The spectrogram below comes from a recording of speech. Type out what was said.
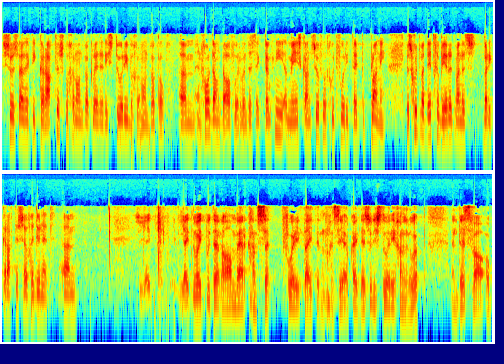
soos wat ek die karakters begin ontwikkel het, het die storie begin ontwikkel. Ehm um, en God dank daarvoor want as ek dink nie 'n mens kan soveel goed voor die tyd beplan nie. Dis goed wat dit gebeur het want dit is wat die karakters sou gedoen het. Ehm um, so jy jy het nooit met 'n raamwerk gaan sit voor die tyd en gesê okay, dis hoe die storie gaan loop en dis waar op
